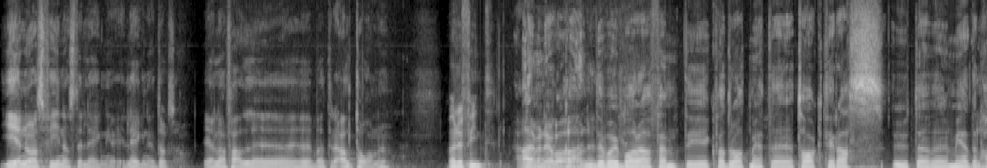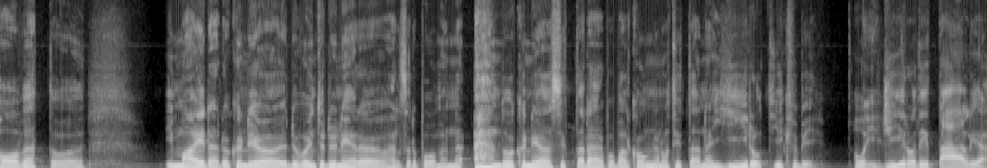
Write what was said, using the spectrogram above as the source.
Genoas finaste lägenhet, också. I alla fall eh, altanen. Var det fint? Nej, men det, var, det var ju bara 50 kvadratmeter takterrass ut över Medelhavet. Och I maj där, då kunde jag, då var inte du nere och hälsade på, men då kunde jag sitta där på balkongen och titta när girot gick förbi. Oj. Giro d'Italia.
